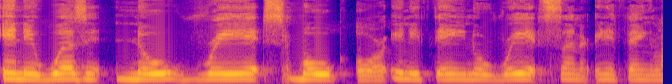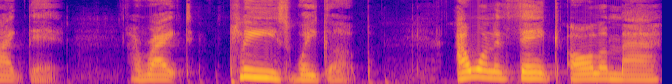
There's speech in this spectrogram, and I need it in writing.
and it wasn't no red smoke or anything, no red sun or anything like that. All right. Please wake up. I want to thank all of my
